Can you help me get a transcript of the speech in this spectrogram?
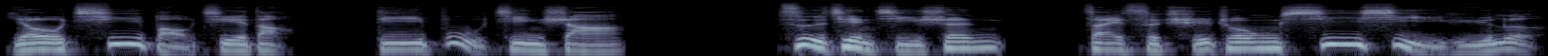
有七宝街道。底部金沙，自见己身在此池中嬉戏娱乐。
